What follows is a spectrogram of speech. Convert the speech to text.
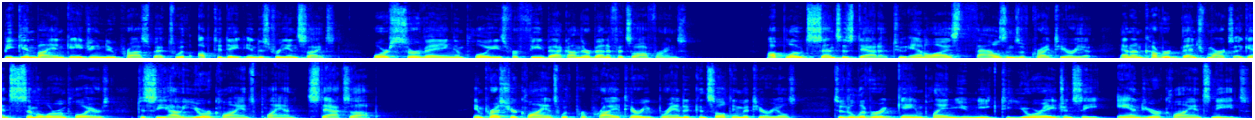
Begin by engaging new prospects with up to date industry insights or surveying employees for feedback on their benefits offerings. Upload census data to analyze thousands of criteria and uncover benchmarks against similar employers to see how your client's plan stacks up. Impress your clients with proprietary branded consulting materials to deliver a game plan unique to your agency and your client's needs.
